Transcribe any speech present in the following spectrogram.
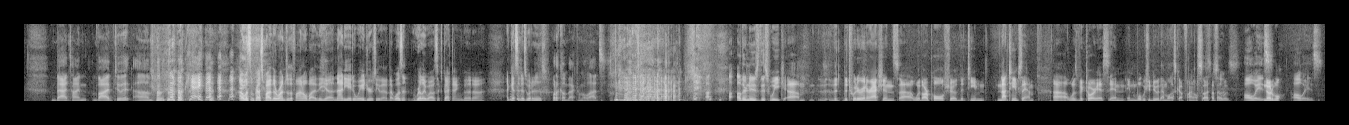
bad time vibe to it. Um, okay. I was impressed by the run to the final by the uh, 98 away jersey, though. That wasn't really what I was expecting, but uh, I guess it is what it is. what a comeback from the lads. Uh, other news this week: um, the the Twitter interactions uh, with our poll showed that team, not Team Sam, uh, was victorious in in what we should do with MLS Cup finals. So I thought that was Always notable. Always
